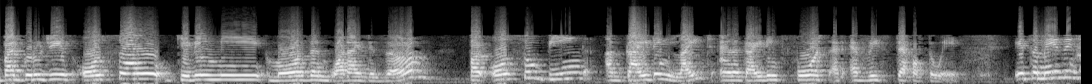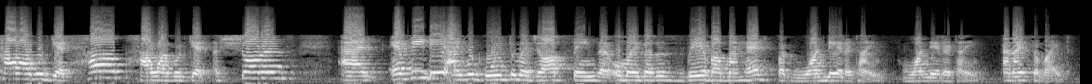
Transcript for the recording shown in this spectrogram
but Guruji is also giving me more than what I deserve, but also being a guiding light and a guiding force at every step of the way. It's amazing how I would get help, how I would get assurance, and every day I would go into my job saying that, oh my God, this is way above my head, but one day at a time, one day at a time. And I survived.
